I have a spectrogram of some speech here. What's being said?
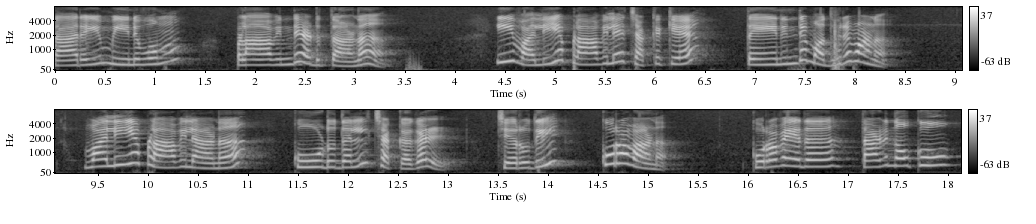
താരയും മീനുവും പ്ലാവിന്റെ അടുത്താണ്. ഈ വലിയ പ്ലാവിലെ ചക്കയ്ക്ക് തേനിന്റെ മധുരമാണ്. വലിയ പ്ലാവിലാണ് കൂടുതൽ ചക്കകൾ ചെറുതിൽ കുറവാണ്. കുറവേത്? താഴെ നോക്കൂ.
